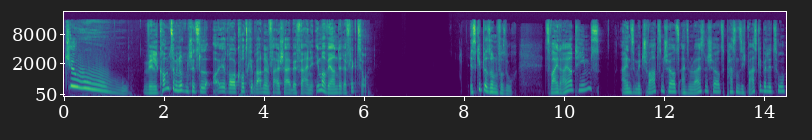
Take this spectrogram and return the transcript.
Tschu. Willkommen zum Minutenschnitzel eurer kurzgebratenen Fleischscheibe für eine immerwährende Reflexion. Es gibt da so einen Versuch. Zwei Dreierteams, eins mit schwarzen Shirts, eins mit weißen Shirts, passen sich Basketbälle zu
